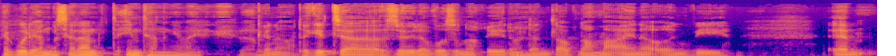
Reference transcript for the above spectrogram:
Ja gut, er muss ja dann intern gewählt werden. Genau, da gibt es ja Söder, wo sie noch reden mhm. und dann glaubt noch mal einer irgendwie. Ähm,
